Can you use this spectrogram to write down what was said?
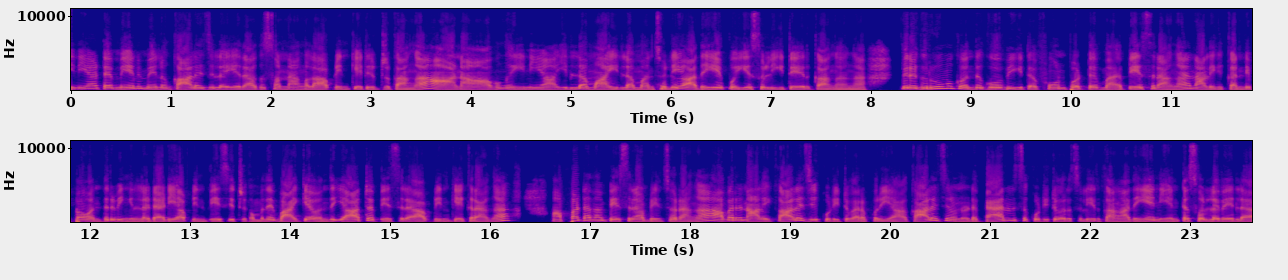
இனியாட்ட மேலும் மேலும் காலேஜில் ஏதாவது சொன்னாங்களா அப்படின்னு கேட்டுட்டு இருக்காங்க. ஆனால் அவங்க இனியா இல்லம்மா இல்லம்மான்னு சொல்லி அதையே பொய்ய சொல்லிக்கிட்டே இருக்காங்கங்க. பிறகு ரூமுக்கு வந்து கோபி கிட்ட ஃபோன் போட்டு பேசுகிறாங்க பேசுறாங்க. நாளைக்கு கண்டிப்பாக வந்துருவீங்கல்ல டேடி அப்படின்னு பேசிட்டு இருக்கும்போதே பாக்கியா வந்து யார்கிட்ட பேசுற அப்படின்னு கேட்குறாங்க அப்பாட்ட தான் பேசுறேன் அப்படின்னு சொல்றாங்க. அவரை நாளைக்கு காலேஜுக்கு கூட்டிட்டு வர போறியா? காலேஜில் உன்னோட பேரண்ட்ஸை கூட்டிட்டு வர சொல்லியிருக்காங்க. அதை ஏன் நீ என்கிட்ட சொல்லவே இல்லை?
